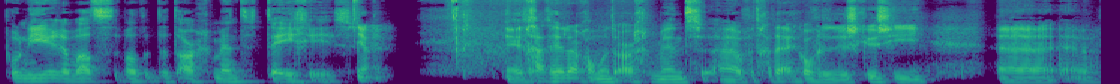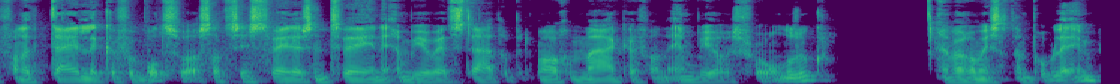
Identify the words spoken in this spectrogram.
poneren wat, wat het argument tegen is. Ja. Nee, het gaat heel erg om het argument, uh, of het gaat eigenlijk over de discussie uh, van het tijdelijke verbod, zoals dat sinds 2002 in de embryo-wet staat, op het mogen maken van embryo's voor onderzoek. En waarom is dat een probleem?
